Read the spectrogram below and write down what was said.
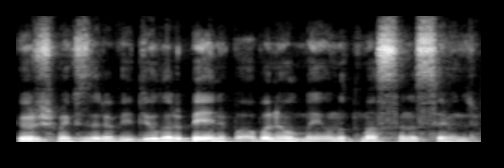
Görüşmek üzere. Videoları beğenip abone olmayı unutmazsanız sevinirim.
